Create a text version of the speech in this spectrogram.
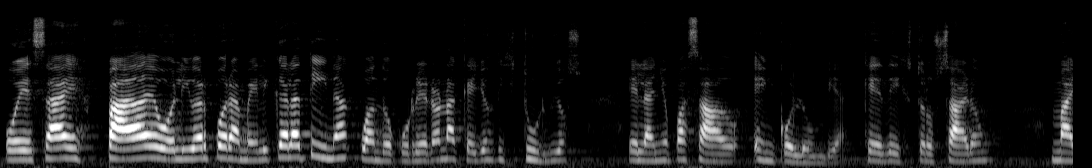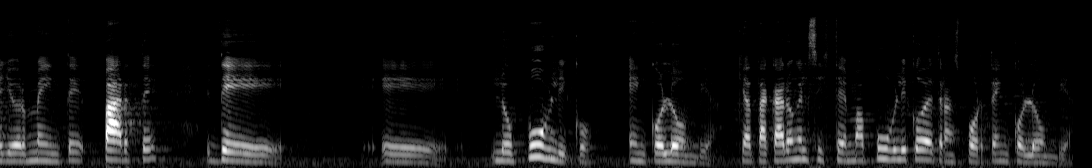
o esa espada de Bolívar por América Latina cuando ocurrieron aquellos disturbios el año pasado en Colombia, que destrozaron mayormente parte de eh, lo público en Colombia, que atacaron el sistema público de transporte en Colombia.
